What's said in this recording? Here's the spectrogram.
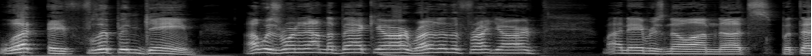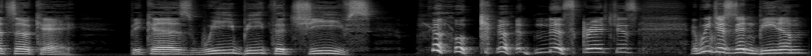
What a flippin' game. I was running out in the backyard, running in the front yard. My neighbors know I'm nuts, but that's okay because we beat the Chiefs. Oh, goodness gracious. And we just didn't beat them.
